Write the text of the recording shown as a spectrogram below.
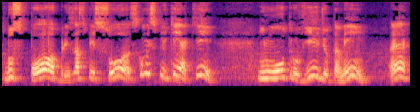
dos pobres, das pessoas. Como expliquei aqui em um outro vídeo também. É?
